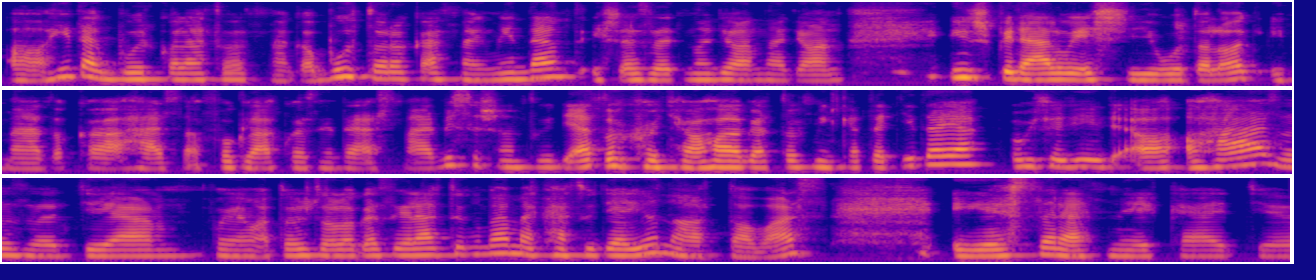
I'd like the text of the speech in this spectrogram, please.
a hidegburkolatot, meg a bútorokat, meg mindent, és ez egy nagyon-nagyon inspiráló és jó dolog. Imádok a házzal foglalkozni, de ezt már biztosan tudjátok, hogyha hallgatok minket egy ideje. Úgyhogy így a, a ház az egy ilyen folyamatos dolog az életünkben, meg hát ugye jön a tavasz, és szeretnék egy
